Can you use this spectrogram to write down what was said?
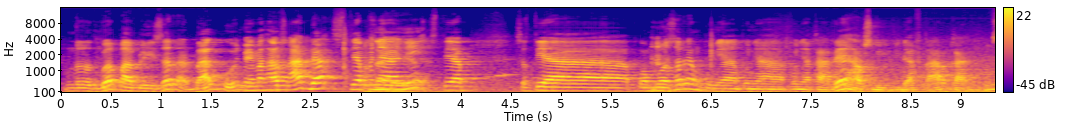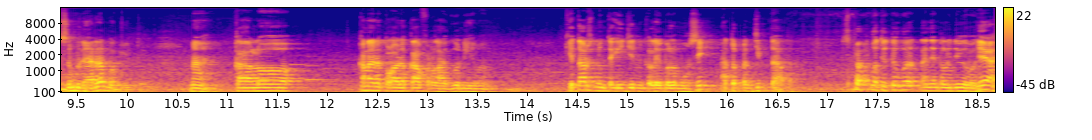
menurut gua publisher bagus, memang harus ada setiap Harus ada, penyanyi, ya. setiap setiap komposer yang punya punya punya karya harus di- didaftarkan. Sebenarnya begitu. Nah, kalau kan ada kalau ada cover lagu nih, Bang. Kita harus minta izin ke label musik atau pencipta. Sebab waktu itu gua tanya dulu juga, Bang. Iya.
